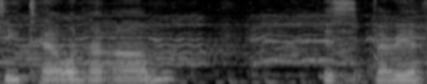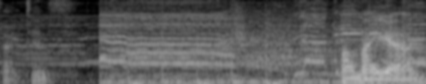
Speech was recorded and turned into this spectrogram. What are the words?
detail on her arm is very effective. Oh my god.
